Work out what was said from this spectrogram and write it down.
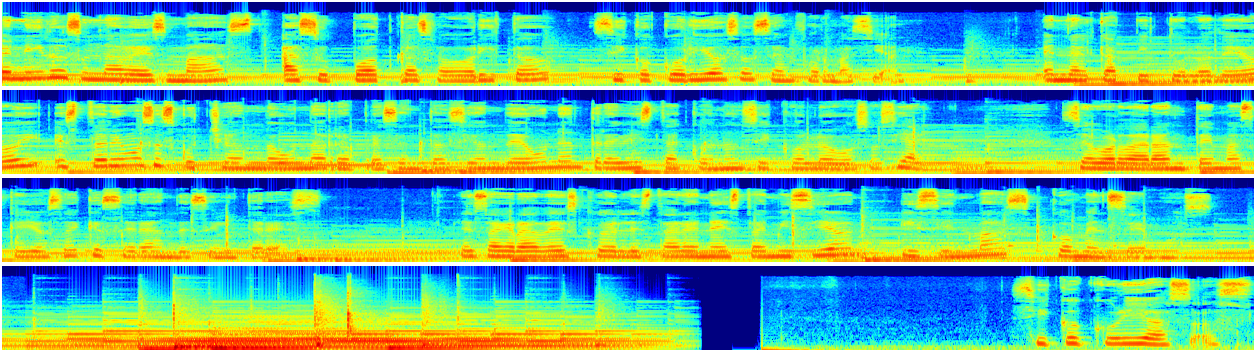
Bienvenidos una vez más a su podcast favorito, Psicocuriosos en Formación. En el capítulo de hoy estaremos escuchando una representación de una entrevista con un psicólogo social. Se abordarán temas que yo sé que serán de su interés. Les agradezco el estar en esta emisión y sin más, comencemos. Psicocuriosos.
